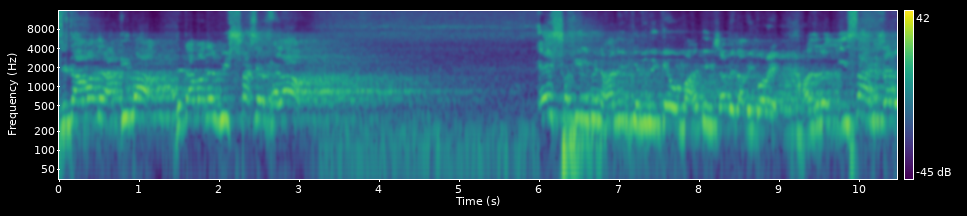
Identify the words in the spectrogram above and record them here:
যেটা আমাদের আকিদা, যেটা আমাদের বিশ্বাসের খেলা এই শকিল বিন হানিফকে যদি কেউ মাহাদি হিসাবে দাবি করে হজরত ঈসা হিসাবে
